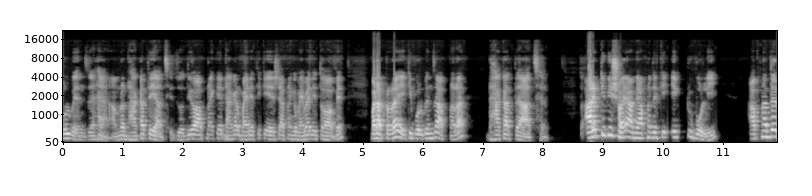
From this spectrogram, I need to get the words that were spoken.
বলবেন যে হ্যাঁ আমরা ঢাকাতেই আছি। যদিও আপনাকে ঢাকার বাইরে থেকে এসে আপনাকে ভাইবা দিতে হবে, বাট আপনারা এটি বলবেন যে, আপনারা ঢাকাতে আছেন। তো আরেকটি বিষয় আমি আপনাদেরকে একটু বলি, আপনাদের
